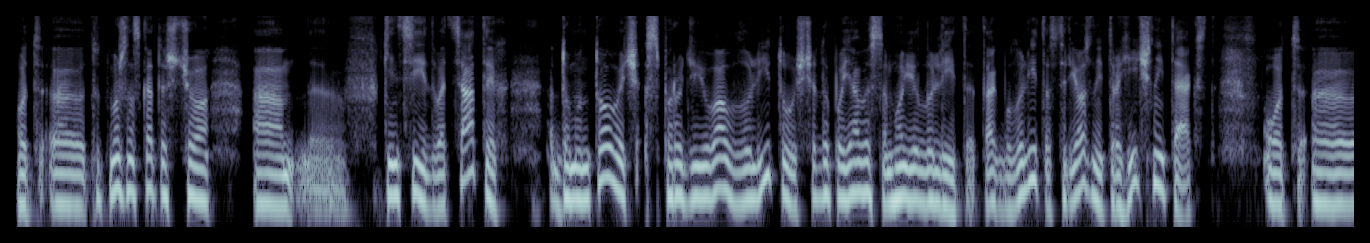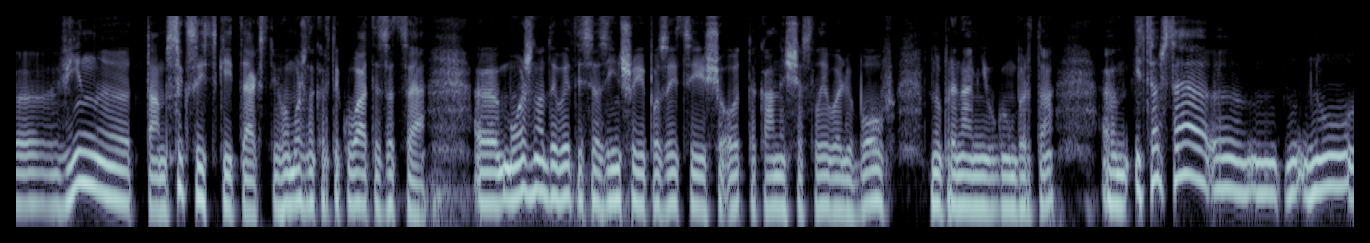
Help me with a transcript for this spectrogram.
От е, тут можна сказати, що е, в кінці 20-х Домонтович спародіював Лоліту ще до появи самої Лоліти. Так, бо Лоліта серйозний трагічний текст. От він там сексистський текст, його можна критикувати за це. Можна дивитися з іншої позиції, що от так така нещаслива любов, ну принаймні в Гумберта. Ем, і це все ем, ну,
